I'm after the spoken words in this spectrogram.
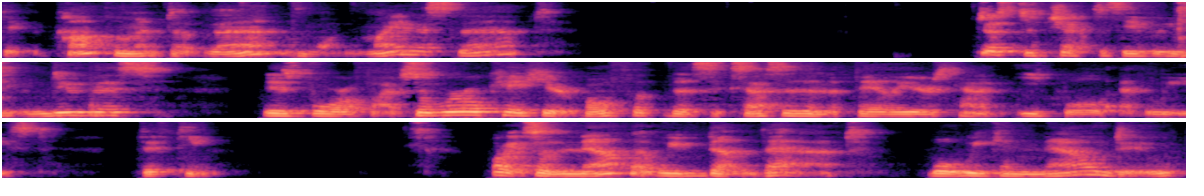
we take the complement of that, 1 minus that, just to check to see if we can even do this, is 405. So we're okay here. Both of the successes and the failures kind of equal at least 15. All right, so now that we've done that, what we can now do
